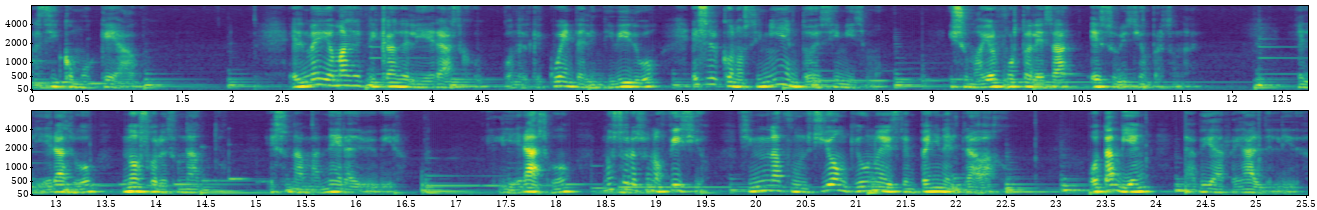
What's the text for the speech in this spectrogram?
así como qué hago. El medio más eficaz del liderazgo con el que cuenta el individuo es el conocimiento de sí mismo, y su mayor fortaleza es su visión personal. El liderazgo no solo es un acto, es una manera de vivir. El liderazgo no solo es un oficio, sino una función que uno desempeña en el trabajo, o también la vida real del líder.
